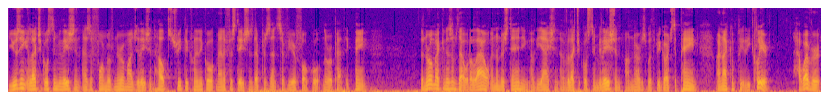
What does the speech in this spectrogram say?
Using electrical stimulation as a form of neuromodulation helps treat the clinical manifestations that present severe focal neuropathic pain. The neural mechanisms that would allow an understanding of the action of electrical stimulation on nerves with regards to pain are not completely clear. However,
